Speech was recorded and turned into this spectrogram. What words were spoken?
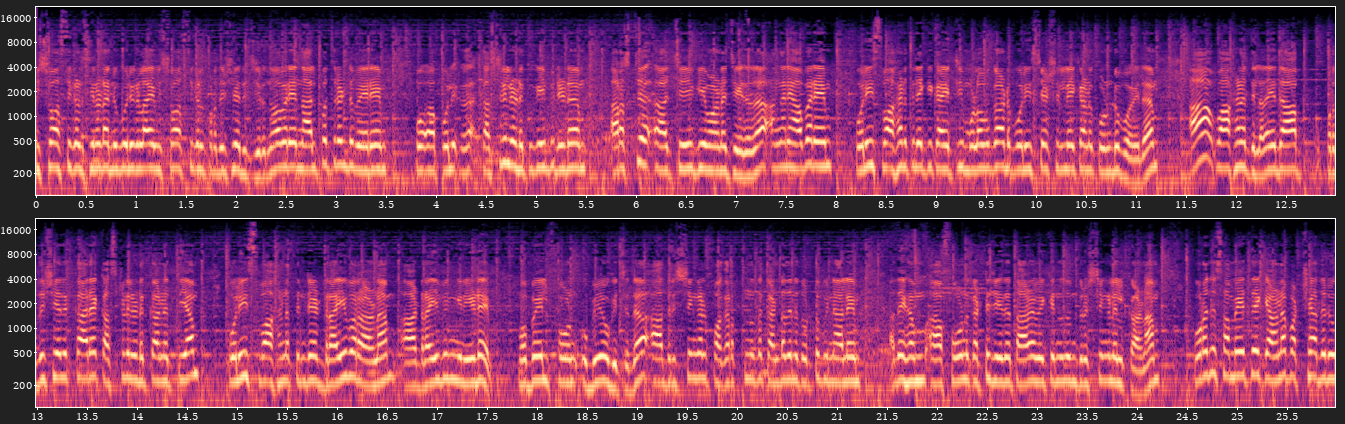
വിശ്വാസികൾ സിനഡ് അനുകൂലികളായ വിശ്വാസികൾ പ്രതിഷേധിച്ചിരുന്നു. അവരെ നാൽപ്പത്തിരണ്ട് പേരെ കസ്റ്റഡിയിലെടുക്കുകയും പിന്നീട് അറസ്റ്റ് ചെയ്യുകയുമാണ് ചെയ്തത്. അങ്ങനെ അവരെ പോലീസ് വാഹനത്തിലേക്ക് കയറ്റി മുളവുകാട് പോലീസ് സ്റ്റേഷനിലേക്കാണ് കൊണ്ടുപോയത്. ആ വാഹനത്തിൽ അതായത് ആ പ്രതിഷേധക്കാരെ കസ്റ്റഡിയിലെടുക്കാനെത്തിയ പോലീസ് വാഹനത്തിന്റെ ഡ്രൈവറാണ് ആ ഡ്രൈവിംഗിനിടെ മൊബൈൽ ഫോൺ ഉപയോഗിച്ചത്. ആ ദൃശ്യങ്ങൾ പകർത്തുന്നത് കണ്ടതിന് തൊട്ടു പിന്നാലെ അദ്ദേഹം ആ ഫോൺ കട്ട് ചെയ്ത് താഴെ വയ്ക്കുന്നതും ദൃശ്യങ്ങളിൽ കാണാം. കുറഞ്ഞ സമയത്തേക്കാണ് പക്ഷേ അതൊരു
